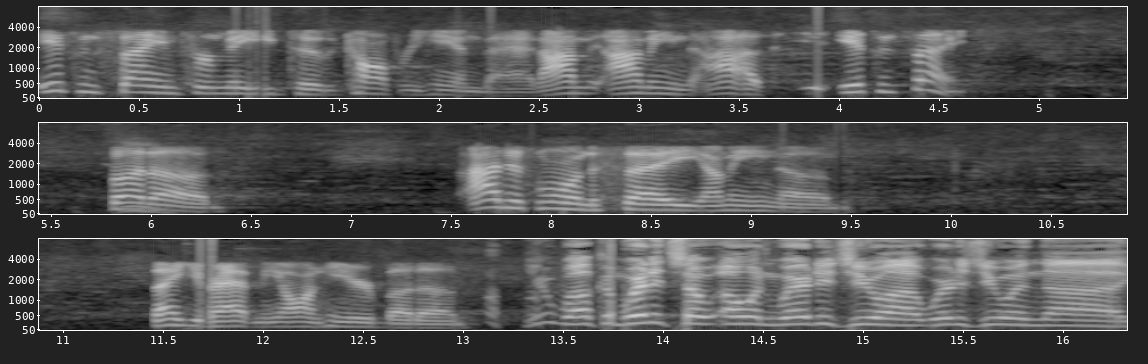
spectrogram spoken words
It's insane for me to comprehend that. I I mean, I it's insane. But uh, I just wanted to say, I mean, um, thank you for having me on here. But uh, You're welcome. Where did so Owen? Where did you? Uh, where did you and uh,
